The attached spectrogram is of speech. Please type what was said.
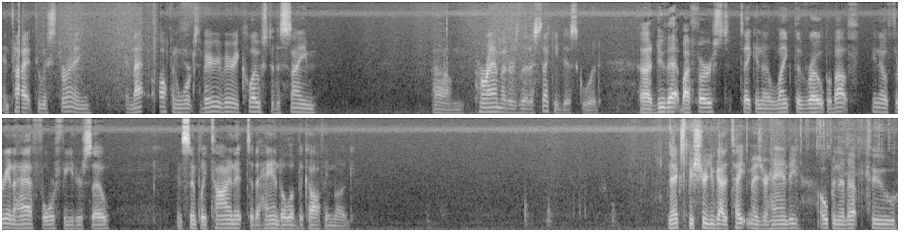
and tie it to a string, and that often works very, very close to the same um, parameters that a Secchi disc would. Uh, do that by first taking a length of rope, about you know three and a half, four feet or so, and simply tying it to the handle of the coffee mug. Next, be sure you've got a tape measure handy. Open it up to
